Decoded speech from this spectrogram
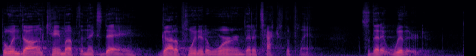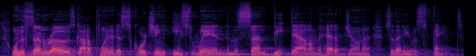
But when dawn came up the next day, God appointed a worm that attacked the plant, so that it withered. When the sun rose, God appointed a scorching east wind, and the sun beat down on the head of Jonah so that he was faint.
